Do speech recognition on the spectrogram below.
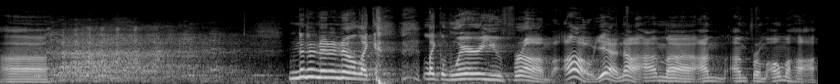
Uh, no, no, no, no, no. Like, like, where are you from? Oh, yeah, no, I'm, uh, I'm, I'm from Omaha.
